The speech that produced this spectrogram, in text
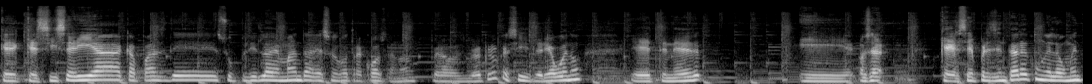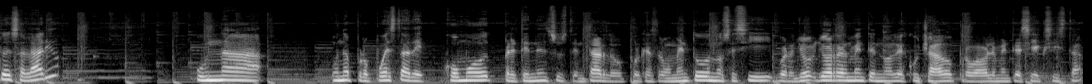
que, que, sí sería capaz de suplir la demanda, eso es otra cosa, ¿no? Pero yo creo que sí, sería bueno eh, tener, eh, o sea, que se presentara con el aumento de salario una, una propuesta de cómo pretenden sustentarlo, porque hasta el momento no sé si, bueno, yo, yo realmente no lo he escuchado, probablemente sí exista,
